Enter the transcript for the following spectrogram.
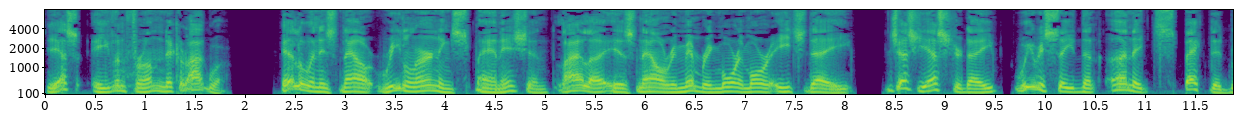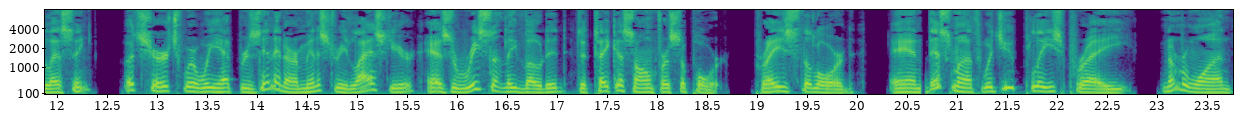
Yes, even from Nicaragua. Eloin is now relearning Spanish and Lila is now remembering more and more each day. Just yesterday, we received an unexpected blessing. A church where we had presented our ministry last year has recently voted to take us on for support. Praise the Lord. And this month, would you please pray, number one,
